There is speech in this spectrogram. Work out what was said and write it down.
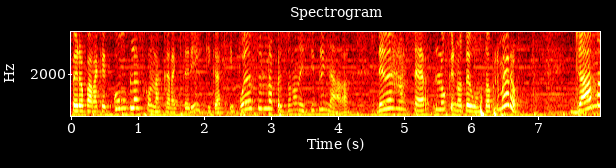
pero para que cumplas con las características y puedas ser una persona disciplinada, debes hacer lo que no te gusta primero. Llama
